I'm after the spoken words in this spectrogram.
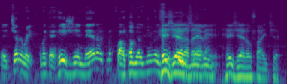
é, generate, como é que é? Regenera, como é que fala? Alguém regera, né? Ele regera o site. É.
